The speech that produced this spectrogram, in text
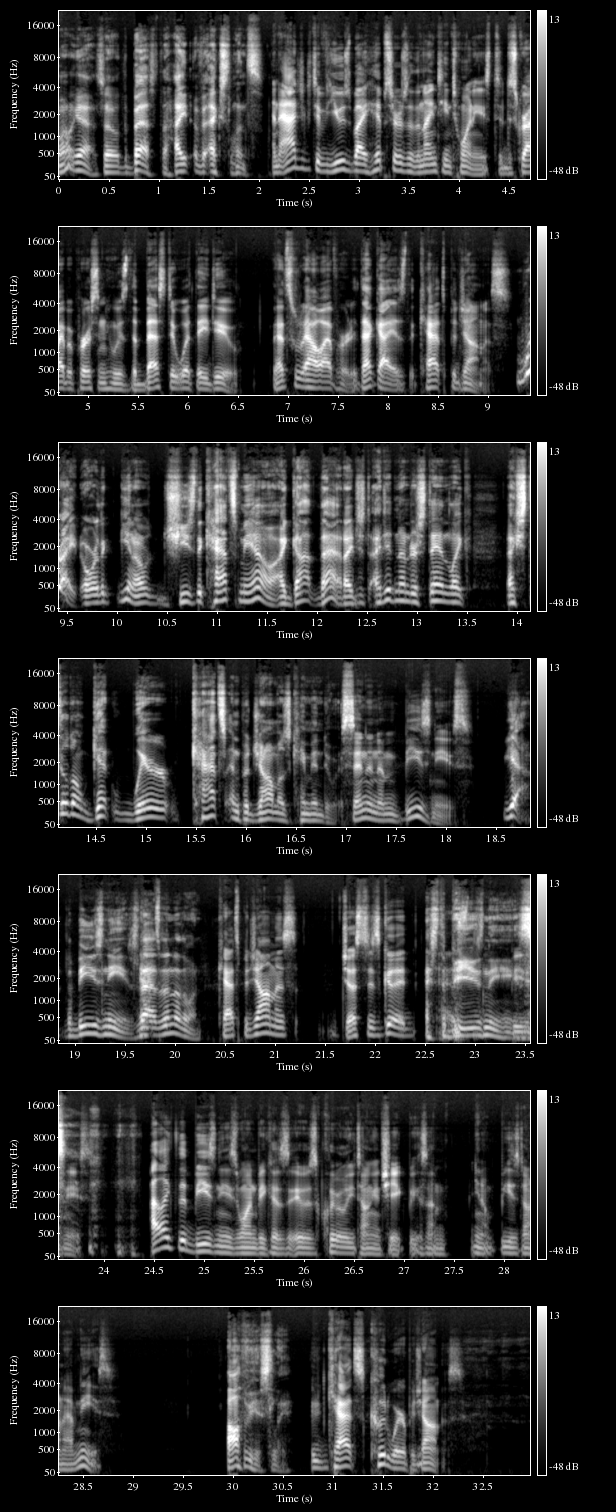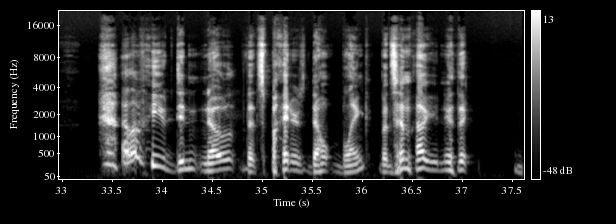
Well, yeah. So the best, the height of excellence. An adjective used by hipsters of the 1920s to describe a person who is the best at what they do. That's how I've heard it. That guy is the cat's pajamas. Right. Or the you know, she's the cat's meow. I got that. I just I didn't understand like I still don't get where cats and pajamas came into it. Synonym bee's knees. Yeah, the bee's knees. That's another one. Cat's pajamas, just as good as the as bee's knees. bee's knees. I like the bee's knees one because it was clearly tongue in cheek because I'm, you know, bees don't have knees. Obviously. Cats could wear pajamas. I love how you didn't know that spiders don't blink, but somehow you knew that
